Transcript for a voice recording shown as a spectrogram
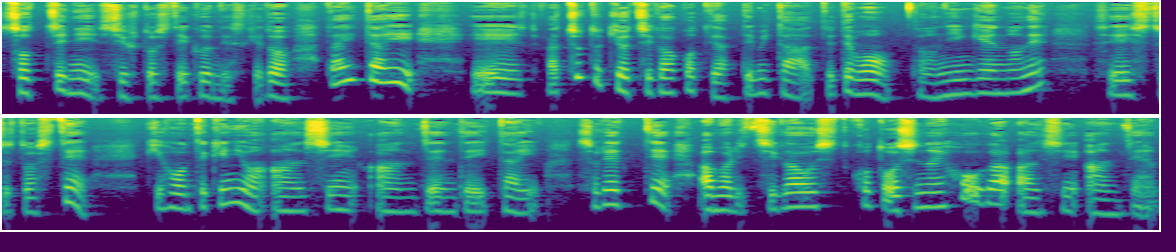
そっちにシフトしていくんですけど大体、えー、あちょっと今日違うことやってみたって言ってもその人間のね性質として基本的には安心安全でいたい。それってあまり違うことをしない方が安心安全。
